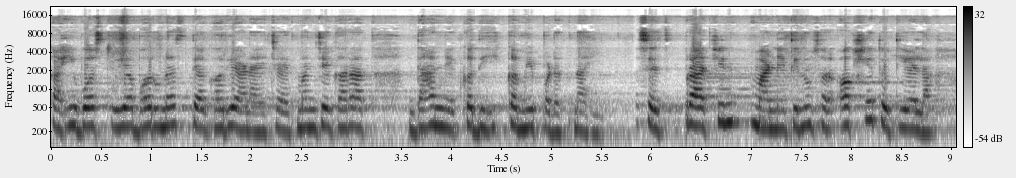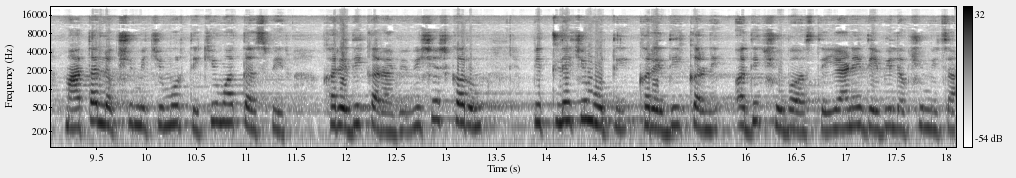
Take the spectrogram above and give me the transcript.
काही वस्तू या भरूनच त्या घरी आणायच्या आहेत. म्हणजे घरात धान्य कधीही कमी पडत नाही. तसेच प्राचीन मान्यतेनुसार अक्षय तृतीयेला माता लक्ष्मीची मूर्ती किंवा तस्वीर खरेदी करावी. विशेष करून पितलेची मूर्ती खरेदी करणे अधिक शुभ असते. याने देवी लक्ष्मीचा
